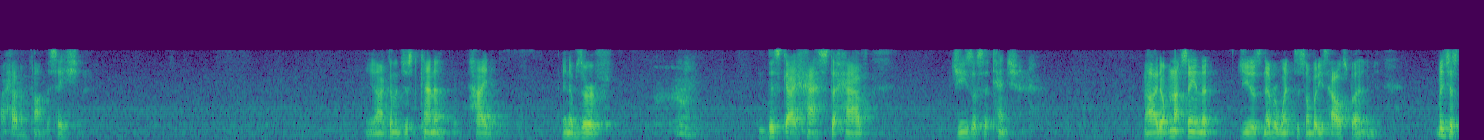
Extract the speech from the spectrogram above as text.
are having a conversation. You're not going to just kind of hide and observe. This guy has to have Jesus' attention. Now, I don't, I'm not saying that Jesus never went to somebody's house, but it's just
